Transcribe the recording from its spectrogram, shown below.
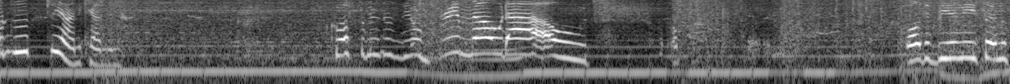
Öldürttü yani kendini. Customers is your dream no doubt. Bu arada 1 Nisan'ınız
